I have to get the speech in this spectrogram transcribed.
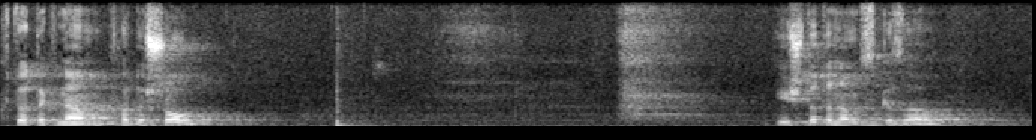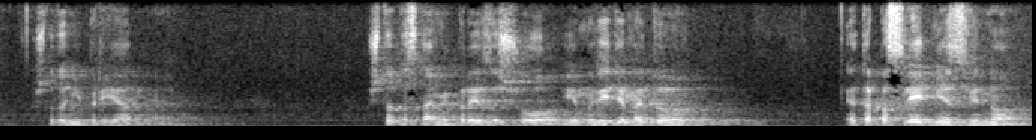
Кто-то к нам подошел, и что-то нам сказал, что-то неприятное. Что-то с нами произошло, и мы видим эту это последнее звено.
